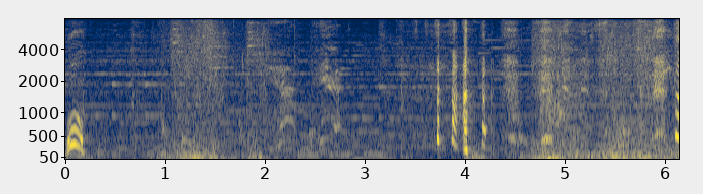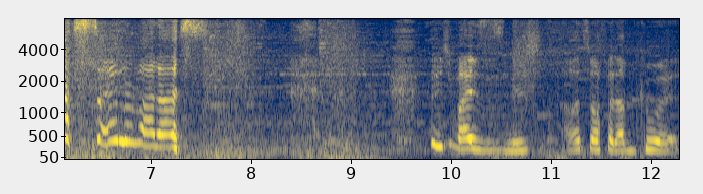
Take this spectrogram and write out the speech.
Huh. Was zur Hölle war das? Ich weiß es nicht, aber es war verdammt cool.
